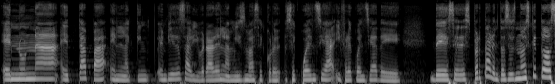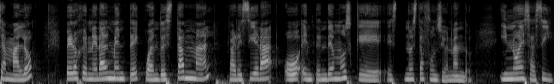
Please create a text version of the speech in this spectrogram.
en una etapa en la que empiezas a vibrar en la misma secuencia y frecuencia de, de ese despertar. Entonces, no es que todo sea malo, pero generalmente cuando está mal, pareciera o entendemos que no está funcionando. Y no es así,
